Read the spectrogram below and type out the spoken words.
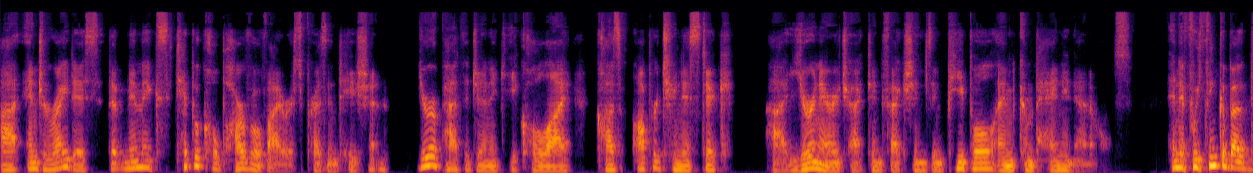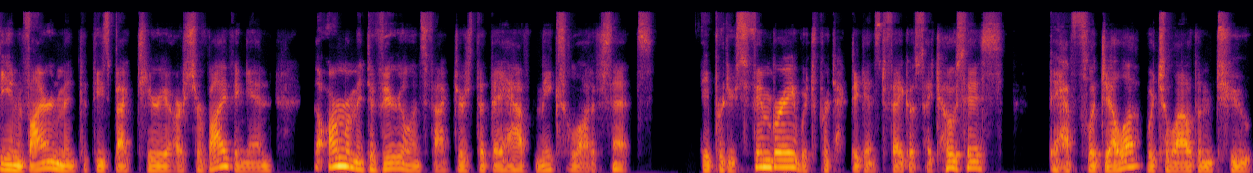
uh, enteritis that mimics typical parvovirus presentation uropathogenic E. coli cause opportunistic uh, urinary tract infections in people and companion animals. And if we think about the environment that these bacteria are surviving in, the armament of virulence factors that they have makes a lot of sense. They produce fimbriae, which protect against phagocytosis. They have flagella, which allow them to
